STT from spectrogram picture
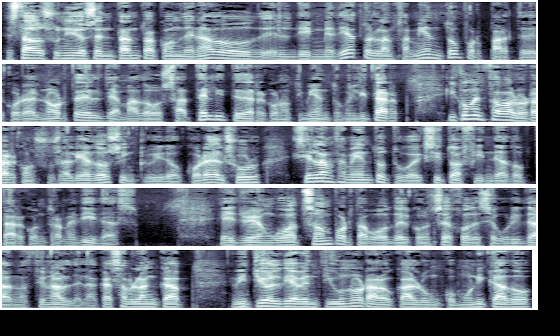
Estados Unidos, en tanto, ha condenado de inmediato el lanzamiento por parte de Corea del Norte del llamado satélite de reconocimiento militar y comenzó a valorar con sus aliados, incluido Corea del Sur, si el lanzamiento tuvo éxito a fin de adoptar contramedidas. Adrian Watson, portavoz del Consejo de Seguridad Nacional de la Casa Blanca, emitió el día 21 hora local un comunicado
